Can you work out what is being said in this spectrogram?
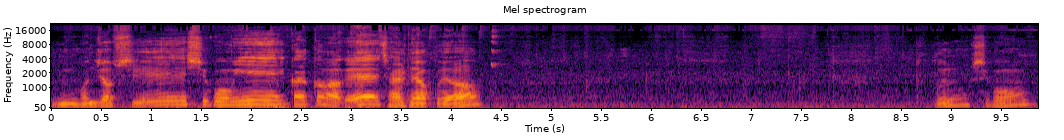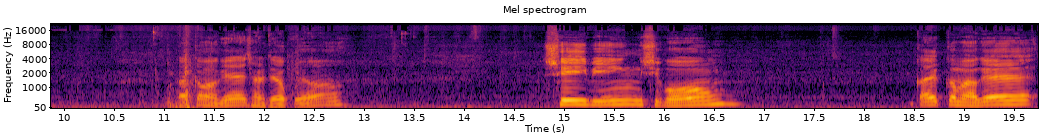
음, 먼지 없이 시공이 깔끔하게 잘 되었고요 부분 시공. 깔끔하게 잘 되었고요. 쉐이빙 시공. 깔끔하게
